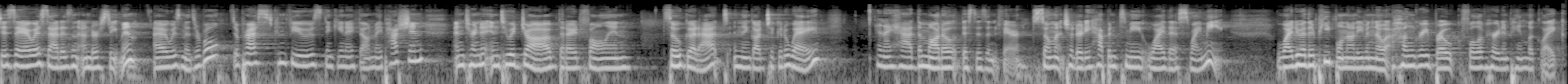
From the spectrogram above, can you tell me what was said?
To say I was sad is an understatement. I was miserable, depressed, confused, thinking I found my passion and turned it into a job that I had fallen so good at, and then God took it away. And I had the motto, This isn't fair. So much had already happened to me. Why this? Why me? Why do other people not even know what hungry, broke, full of hurt and pain look like?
